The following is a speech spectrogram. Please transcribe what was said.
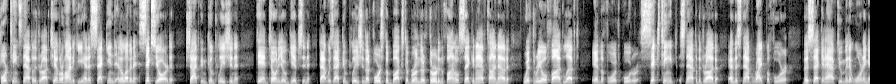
14th snap of the drive, Taylor Heinicke had a second and 11, six yard shotgun completion to Antonio Gibson. That was that completion that forced the Bucs to burn their third and final second half timeout with 3.05 left in the fourth quarter. 16th snap of the drive, and the snap right before the second half two minute warning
